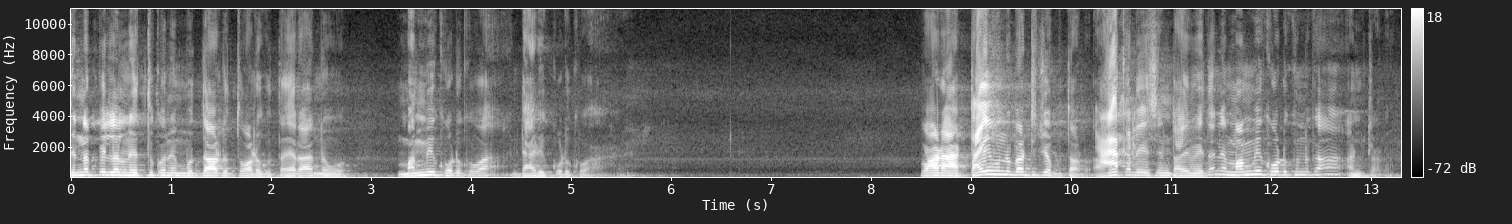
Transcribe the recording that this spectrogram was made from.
చిన్నపిల్లల్ని ఎత్తుకొని ముద్దాడుతూ అడుగుతాయరా నువ్వు మమ్మీ కొడుకువా డాడీ కొడుకువా? వాడు ఆ టైంను బట్టి చెబుతాడు. ఆకలేసిన టైం అయితే నేను మమ్మీ కొడుకునుగా అంటాడు.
